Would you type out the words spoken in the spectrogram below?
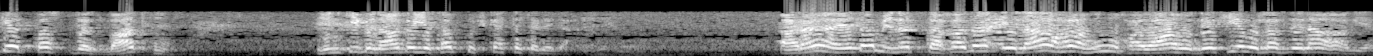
کے پس جذبات ہیں جن کی بنا پہ یہ سب کچھ کہتے چلے جا رہے ہیں۔ ارا ایسا منت تخذا الہ ہوں ہوا ہو، دیکھیے وہ لفظ الہ آ گیا۔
